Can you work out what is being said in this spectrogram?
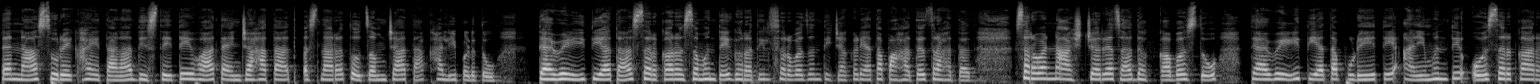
त्यांना सुरेखा येताना दिसते तेव्हा त्यांच्या हातात असणारा तो चमचा आता खाली पडतो. त्यावेळी ती आता सरकार असं म्हणते घरातील सर्वजण तिच्याकडे आता पाहतच राहतात. सर्वांना आश्चर्याचा धक्का बसतो. त्यावेळी ती आता पुढे येते आणि म्हणते ओ सरकार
